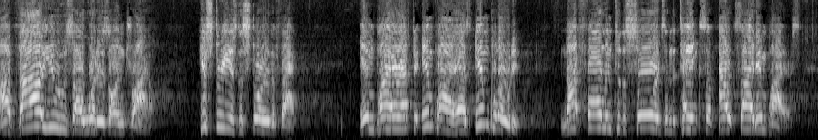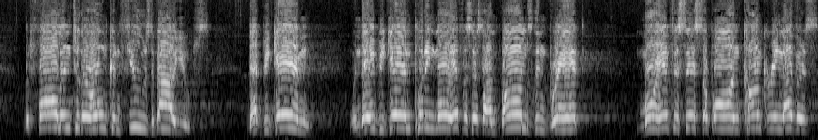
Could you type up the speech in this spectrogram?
our values are what is on trial. History is the story of the fact. Empire after empire has imploded, not fall into the swords and the tanks of outside empires, but fall into their own confused values that began when they began putting more emphasis on bombs than bread, more emphasis upon conquering others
